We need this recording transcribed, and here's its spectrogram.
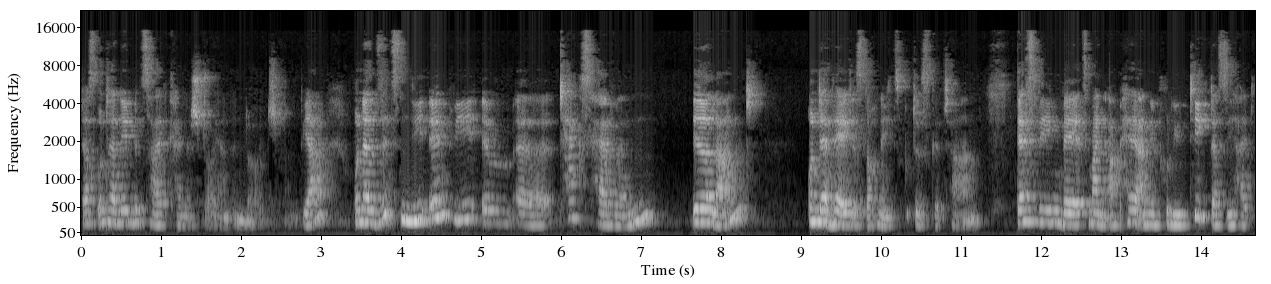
Das Unternehmen bezahlt keine Steuern in Deutschland, ja? Und dann sitzen die irgendwie im äh, Tax Heaven Irland und der Welt ist doch nichts Gutes getan. Deswegen wäre jetzt mein Appell an die Politik, dass sie halt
